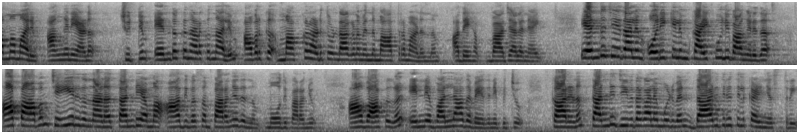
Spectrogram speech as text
അമ്മമാരും അങ്ങനെയാണ്. ചുറ്റും എന്തൊക്കെ നടക്കുന്നാലും അവർക്ക് മക്കൾ അടുത്തുണ്ടാകണമെന്ന് മാത്രമാണെന്നും അദ്ദേഹം വാചാലനായി. എന്തു ചെയ്താലും ഒരിക്കലും കൈക്കൂലി വാങ്ങരുത്. ആ പാപം ചെയ്യരുതെന്നാണ് തന്റെ അമ്മ ആ ദിവസം പറഞ്ഞതെന്നും മോദി പറഞ്ഞു. ആ വാക്കുകൾ എന്നെ വല്ലാതെ വേദനിപ്പിച്ചു. കാരണം തന്റെ ജീവിതകാലം മുഴുവൻ ദാരിദ്ര്യത്തിൽ കഴിഞ്ഞ സ്ത്രീ.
